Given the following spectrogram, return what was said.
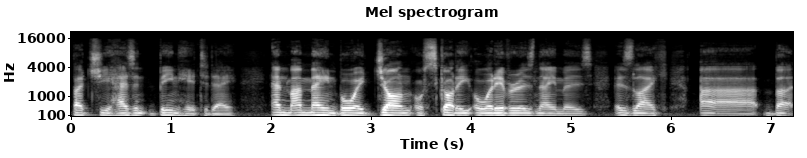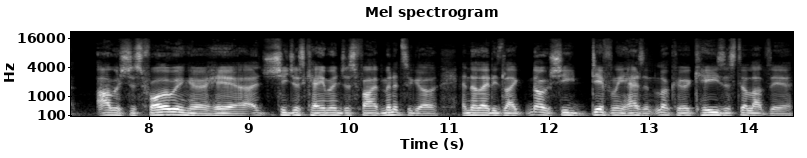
but she hasn't been here today. And my main boy, John or Scottie or whatever his name is, is like, uh, but I was just following her here. She just came in just five minutes ago. And the lady's like, no, she definitely hasn't. Look, her keys are still up there.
